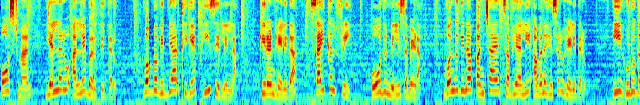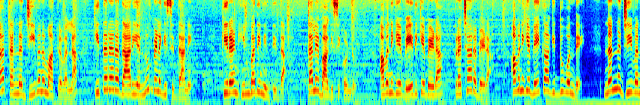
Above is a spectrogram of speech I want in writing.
ಪೋಸ್ಟ್ ಮ್ಯಾನ್ ಎಲ್ಲರೂ ಅಲ್ಲೇ ಬರುತ್ತಿದ್ದರು. ಒಬ್ಬ ವಿದ್ಯಾರ್ಥಿಗೆ ಫೀಸ್ ಇರಲಿಲ್ಲ. ಕಿರಣ್ ಹೇಳಿದ, ಸೈಕಲ್ ಫ್ರೀ, ಓದು ನಿಲ್ಲಿಸಬೇಡ. ಒಂದು ದಿನ ಪಂಚಾಯತ್ ಸಭೆಯಲ್ಲಿ ಅವನ ಹೆಸರು ಹೇಳಿದರು. ಈ ಹುಡುಗ ತನ್ನ ಜೀವನ ಮಾತ್ರವಲ್ಲ, ಇತರರ ದಾರಿಯನ್ನು ಬೆಳಗಿಸಿದ್ದಾನೆ. ಕಿರಣ್ ಹಿಂಬದಿ ನಿಂತಿದ್ದ, ತಲೆ ಬಾಗಿಸಿಕೊಂಡು. ಅವನಿಗೆ ವೇದಿಕೆ ಬೇಡ, ಪ್ರಚಾರ ಬೇಡ. ಅವನಿಗೆ ಬೇಕಾಗಿದ್ದು ಒಂದೇ, ನನ್ನ ಜೀವನ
